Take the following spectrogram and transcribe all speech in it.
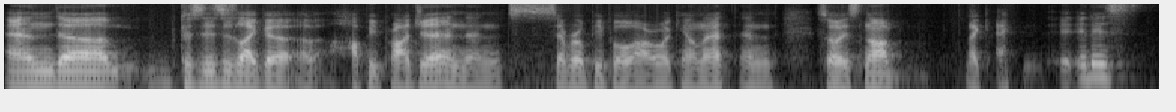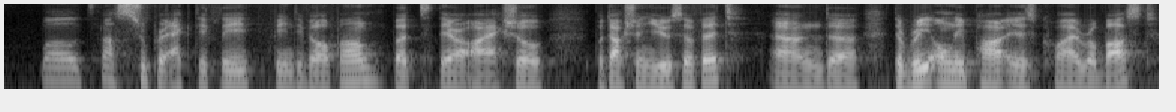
And because um, this is like a, a, hobby project, and then several people are working on that, and so it's not like it is well, it's not super actively being developed on, but there are actual production use of it. And uh, the read-only part is quite robust,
